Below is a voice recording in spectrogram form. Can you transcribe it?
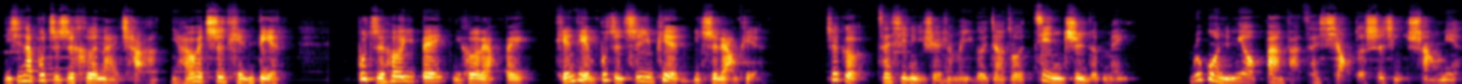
你现在不只是喝奶茶，你还会吃甜点。不止喝一杯，你喝两杯甜点；不止吃一片，你吃两片。这个在心理学上面一个叫做禁制的美。如果你没有办法在小的事情上面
